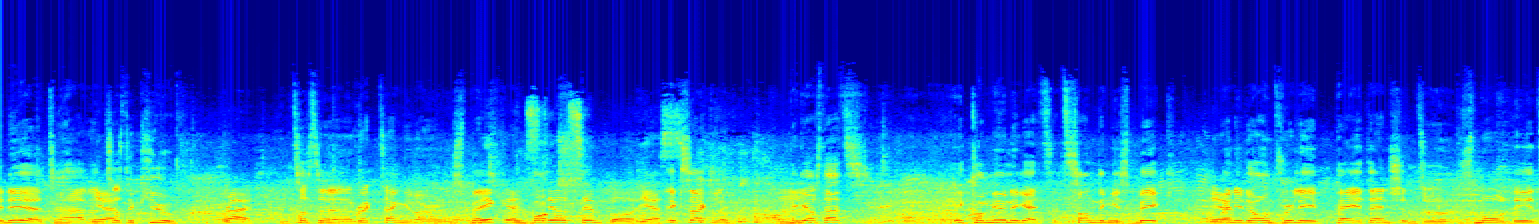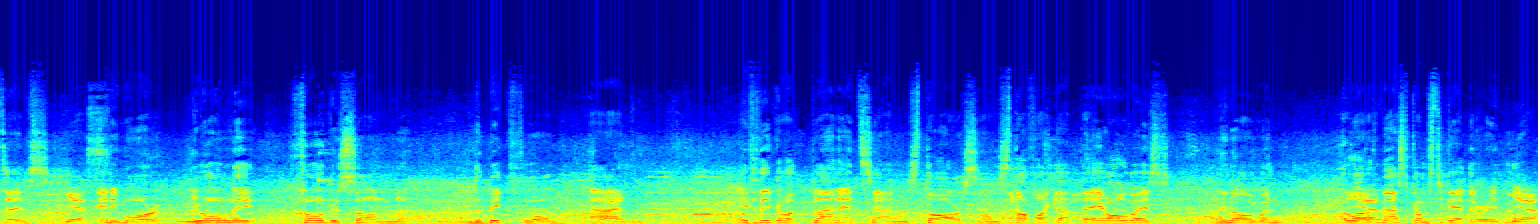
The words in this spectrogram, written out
idea to have Yeah. just a cube, right. just a rectangular space Big and box. still simple. Yes. Exactly, because that's it communicates that something is big Yeah. when you don't really pay attention to small details Yes. Mm-hmm. anymore. You only focus on the big form. Right. And if you think about planets and stars and stuff like that, they always, you know, when a lot Yeah. of mass comes together, it Yeah.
